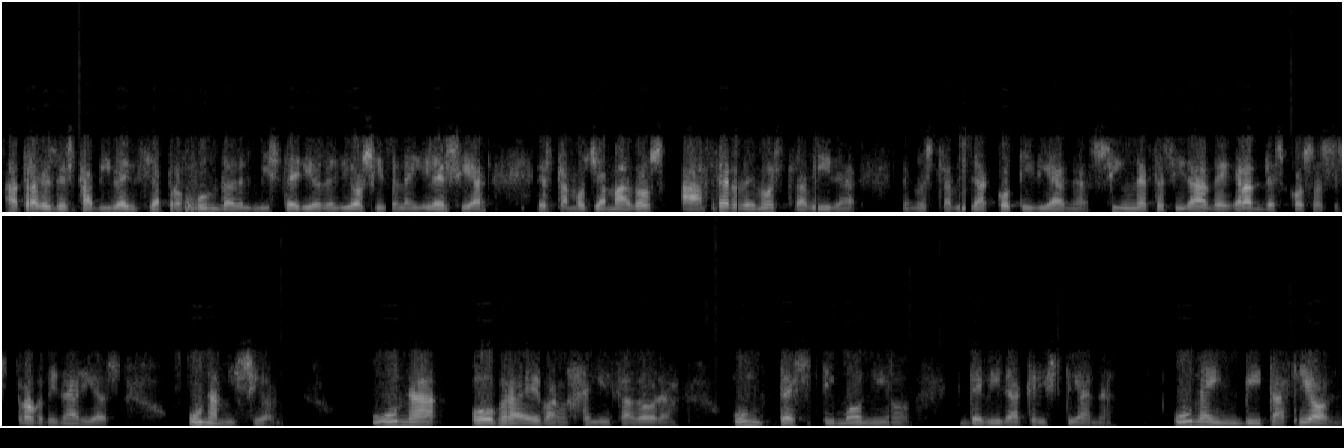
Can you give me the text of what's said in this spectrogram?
a través de esta vivencia profunda del misterio de Dios y de la Iglesia, estamos llamados a hacer de nuestra vida, de nuestra vida cotidiana, sin necesidad de grandes cosas extraordinarias, una misión, una obra evangelizadora, un testimonio de vida cristiana, una invitación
